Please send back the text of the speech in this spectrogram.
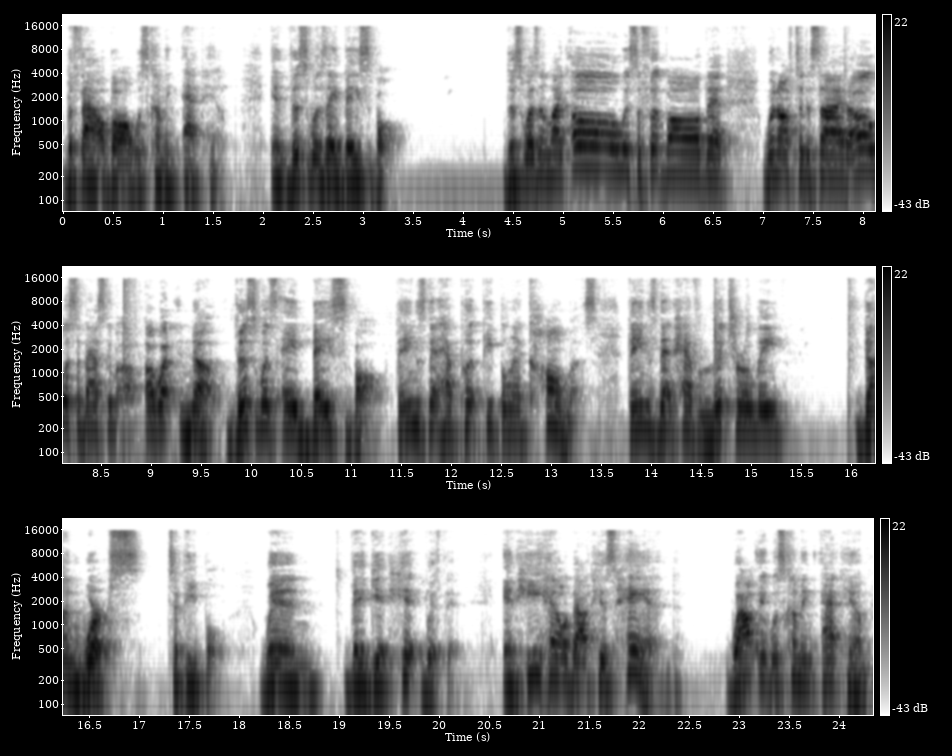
The foul ball was coming at him. And this was a baseball. This wasn't like, oh, it's a football that went off to the side. Oh, it's a basketball or what? No, this was a baseball. Things that have put people in comas. Things that have literally done worse to people when they get hit with it. And he held out his hand while it was coming at him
